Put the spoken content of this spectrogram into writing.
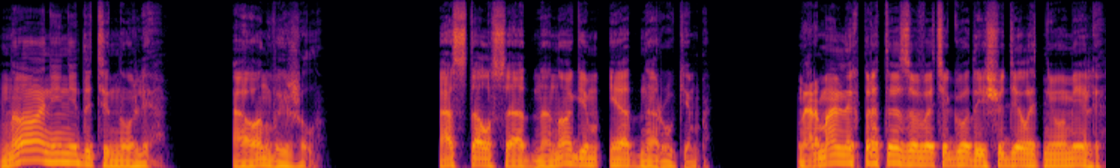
Но они не дотянули, а он выжил. Остался одноногим и одноруким. Нормальных протезов в эти годы еще делать не умели,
